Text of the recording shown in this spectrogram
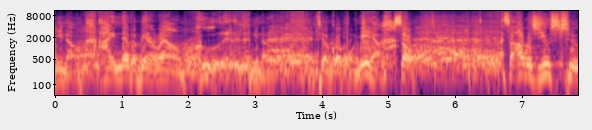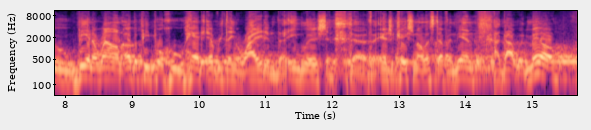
You know, I ain't never been around hood, you know, until Growth Point. anyhow, so so I was used to being around other people who had everything right and the English and the, the education, all that stuff. And then I got with Mel,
